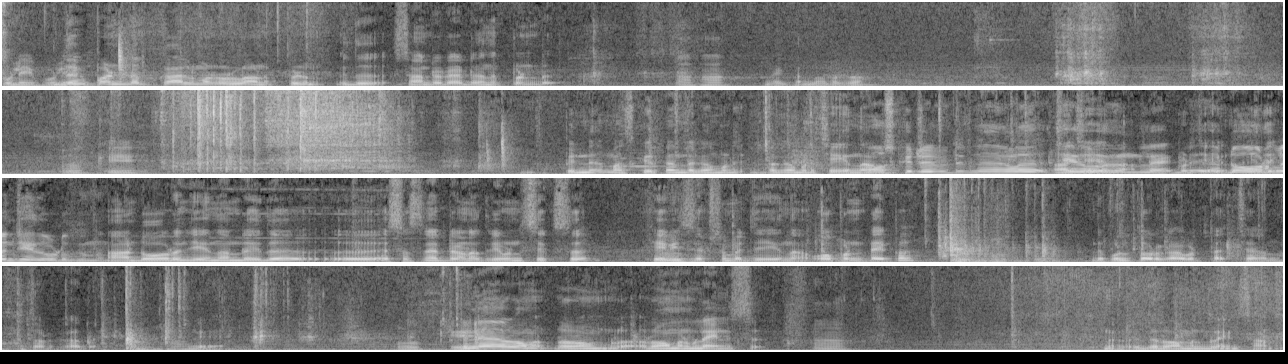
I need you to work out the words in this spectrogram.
പുളി ഇത് പണ്ട് കാലം കൊണ്ടുള്ളതാണ് ഇപ്പോഴും ഇത് സ്റ്റാൻഡേർഡ് ആയിട്ട് നിൽപ്പുണ്ട് ഇതൊക്കെ കൊടുക്കാം. ഓക്കെ പിന്നെ മസ്കിറ്റ് നമ്മൾ ഇതൊക്കെ നമ്മൾ നിങ്ങൾ ചെയ്ത് ചെയ്യുന്നു. കൊടുക്കുന്നുണ്ടല്ലേ ഇവിടെ ചെയ്യുന്നു. ഡോറിലും ചെയ്ത് കൊടുക്കുന്നുണ്ട് ആ ഡോറും ചെയ്യുന്നുണ്ട്. ഇത് എസ് എസ് നെറ്റ് ആണ്. Three one six heavy section വെച്ച് ചെയ്യുന്ന ഓപ്പൺ ടൈപ്പ് ഇത് ഫുൾ തുറക്കാം അവിടെ ടച്ച് ആയിരുന്നു തുറക്കാതെ. പിന്നെ റോമൻ ലൈൻസ് ഇത് റോമൻ ലൈൻസ് ആണ്.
